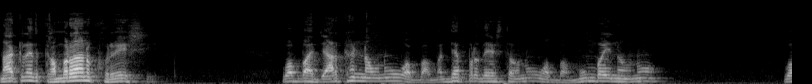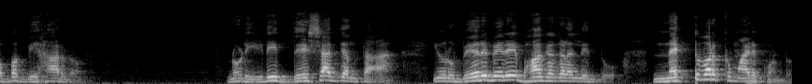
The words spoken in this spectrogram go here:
ನಾಲ್ಕನೇದು ಕಮ್ರಾನ್ ಖುರೇಶಿ ಒಬ್ಬ ಜಾರ್ಖಂಡ್ನವನು, ಒಬ್ಬ ಮಧ್ಯಪ್ರದೇಶದವನು, ಒಬ್ಬ ಮುಂಬೈನವನು, ಒಬ್ಬ ಬಿಹಾರದವನು. ನೋಡಿ, ಇಡೀ ದೇಶಾದ್ಯಂತ ಇವರು ಬೇರೆ ಬೇರೆ ಭಾಗಗಳಲ್ಲಿದ್ದು ನೆಟ್ವರ್ಕ್ ಮಾಡಿಕೊಂಡು,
